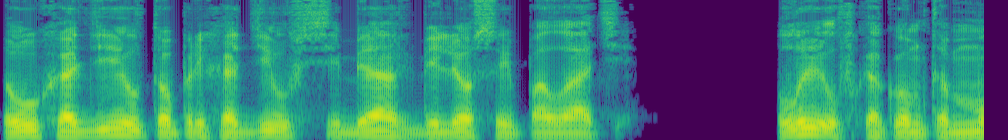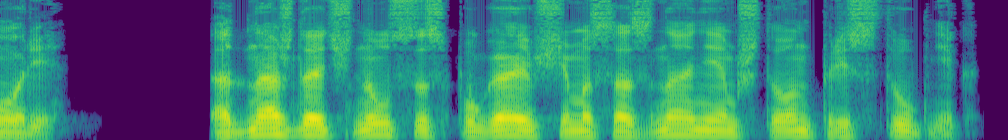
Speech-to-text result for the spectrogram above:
То уходил, то приходил в себя в белесой палате. Плыл в каком-то море. Однажды очнулся с пугающим осознанием, что он преступник.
